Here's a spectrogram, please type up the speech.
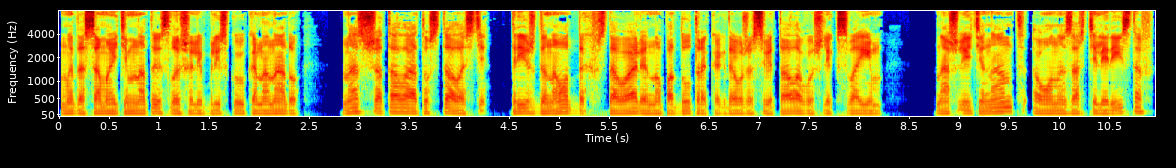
Мы до самой темноты слышали близкую канонаду. Нас шатало от усталости. Трижды на отдых вставали, но под утро, когда уже светало, вышли к своим. Наш лейтенант, а он из артиллеристов,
